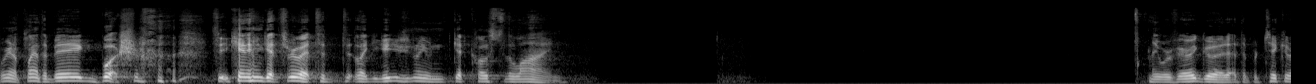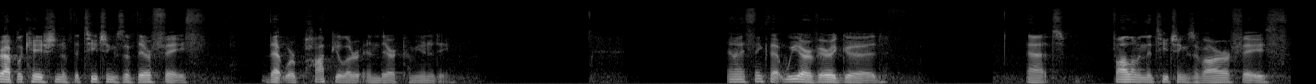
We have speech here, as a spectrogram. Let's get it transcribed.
We're going to plant a big bush so you can't even get through it. To, to, like you don't even get close to the line. They were very good at the particular application of the teachings of their faith that were popular in their community. And I think that we are very good at following the teachings of our faith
